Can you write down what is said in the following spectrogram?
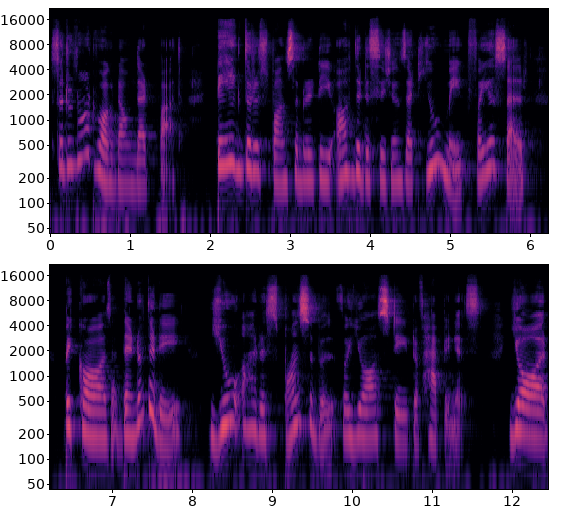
So do not walk down that path. Take the responsibility of the decisions that you make for yourself because at the end of the day, you are responsible for your state of happiness, your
